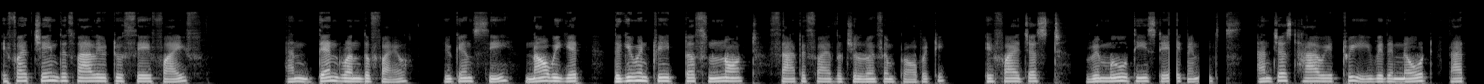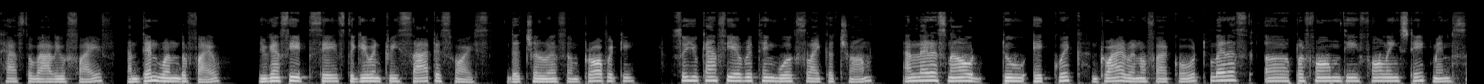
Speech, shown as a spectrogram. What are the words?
If I change this value to say 5 and then run the file, you can see now we get the given tree does not satisfy the children sum property. If I just remove these and just have a tree with a node that has the value 5 and then run the file, you can see it says the given tree satisfies the children sum property. So you can see everything works like a charm. And let us now do a quick dry run of our code. Let us uh, perform the following statements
